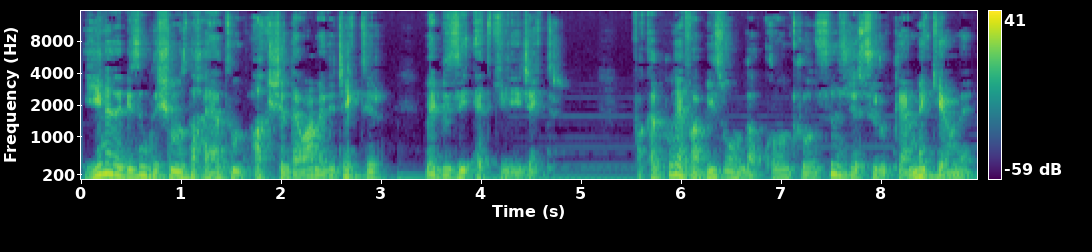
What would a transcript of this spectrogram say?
Yine de bizim dışımızda hayatın akışı devam edecektir ve bizi etkileyecektir. Fakat bu defa biz onda kontrolsüzce sürüklenmek yerine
